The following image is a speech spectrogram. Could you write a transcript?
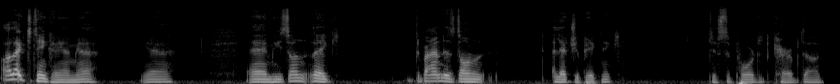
I like to think I am. Yeah, yeah. Um, he's done like the band has done Electric Picnic. They've supported Kerbdog.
